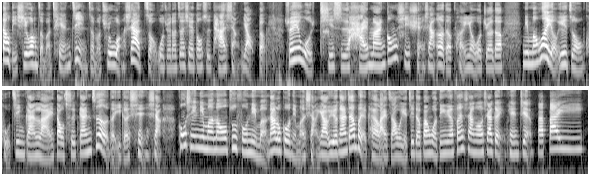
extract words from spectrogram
到底希望怎么前进，怎么去往下走？我觉得这些都是他想要的，所以我其实还蛮恭喜选项二的朋友。我觉得你们会有一种苦尽甘来，倒吃甘蔗的一个现象。恭喜你们哦，祝福你们。那如果你们想要约干占卜，也可以来找我，也记得帮我订阅分享哦。下个影片见，拜拜。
